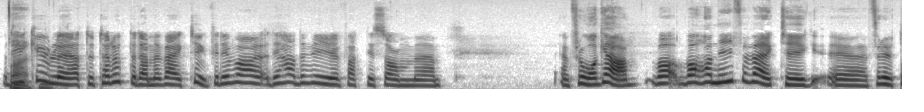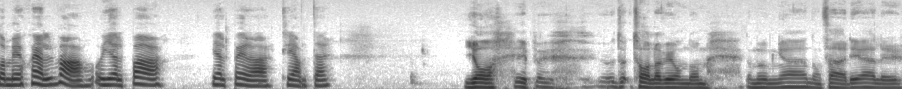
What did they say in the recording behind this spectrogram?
det är kul att du tar upp det där med verktyg. För det, var, det hade vi ju faktiskt som eh, en fråga. Vad, vad har ni för verktyg eh, förutom er själva och hjälpa, hjälpa era klienter? Ja, i- då talar vi om de, de unga, de färdiga eller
